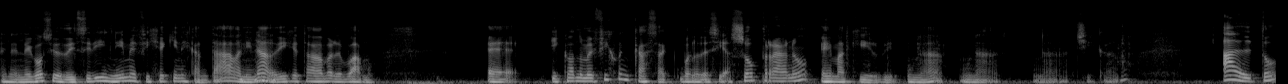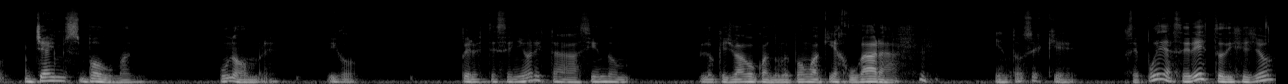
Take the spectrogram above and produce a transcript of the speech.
en el negocio de CDs ni me fijé quiénes cantaban ni nada. Dije, estaba, vamos. Eh, y cuando me fijo en casa, bueno, decía soprano Emma Kirby, una, una, una chica, ¿no? Alto James Bowman, un hombre. Digo, pero este señor está haciendo lo que yo hago cuando me pongo aquí a jugar a... Y entonces, ¿qué? ¿Se puede hacer esto? Dije yo.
